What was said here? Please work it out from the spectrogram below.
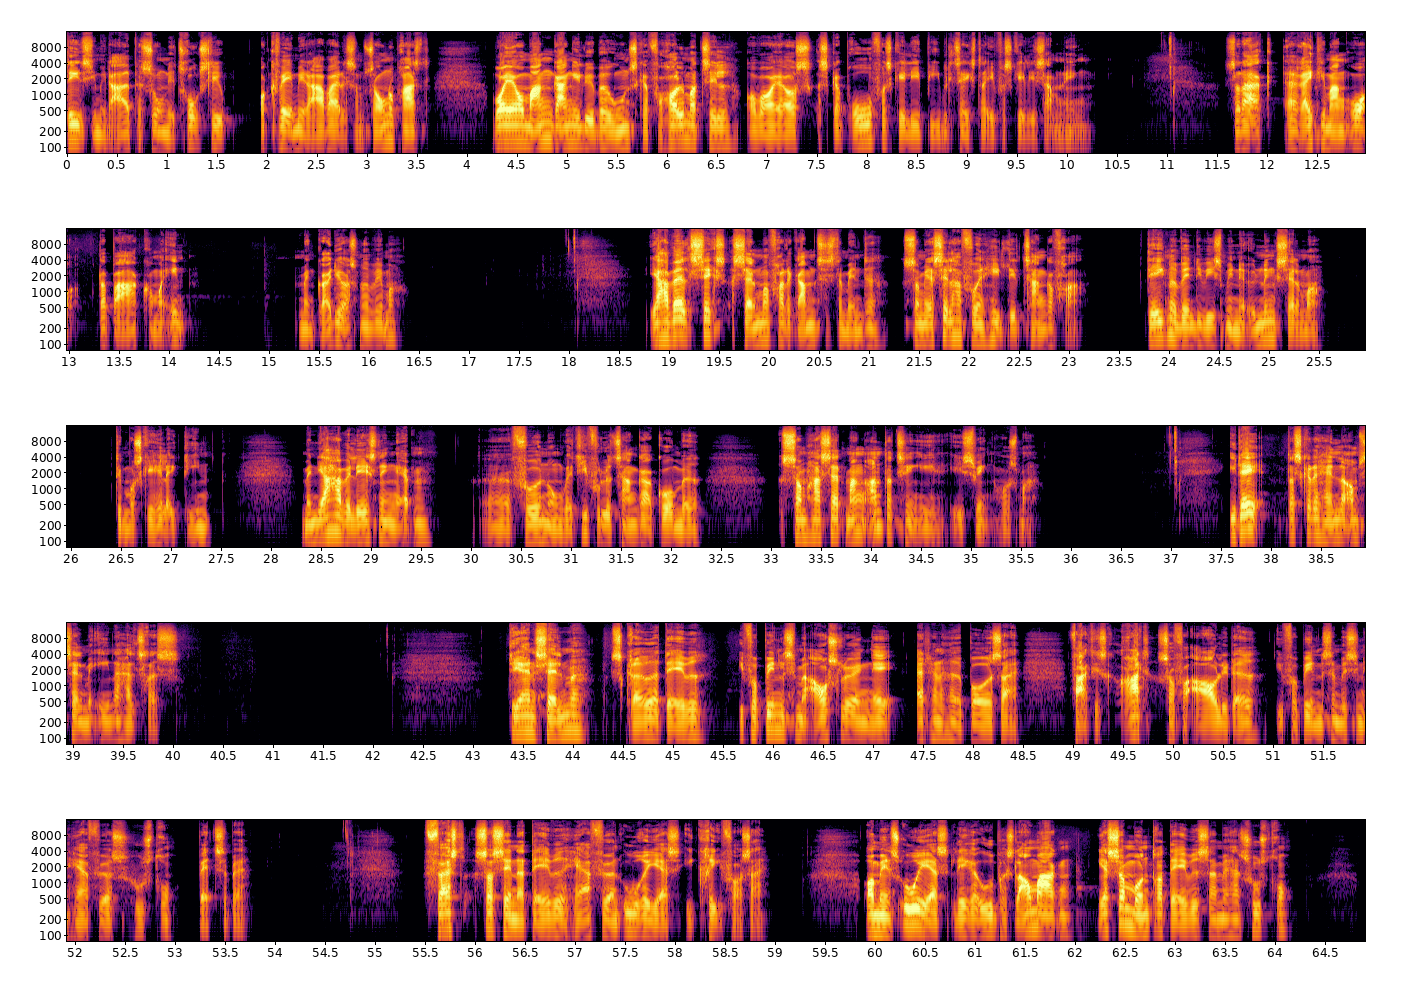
Dels i mit eget personlige trosliv, og kvæg mit arbejde som sovnepræst, hvor jeg jo mange gange i løbet af ugen skal forholde mig til, og hvor jeg også skal bruge forskellige bibeltekster i forskellige sammenhænge. Så der er rigtig mange ord, der bare kommer ind. Men gør de også noget ved mig? Jeg har valgt seks salmer fra det gamle testamente, som jeg selv har fået en helt del tanker fra. Det er ikke nødvendigvis mine yndlingssalmer. Det er måske heller ikke dine. Men jeg har ved læsningen af dem øh, fået nogle værdifulde tanker at gå med, som har sat mange andre ting i, i sving hos mig. I dag der skal det handle om salme 51. Det er en salme skrevet af David i forbindelse med afsløringen af, at han havde båret sig faktisk ret så forarveligt ad i forbindelse med sin herførs hustru Batseba. Først så sender David herføren Urias i krig for sig. Og mens Urias ligger ude på slagmarken, ja, så mundrer David sig med hans hustru.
